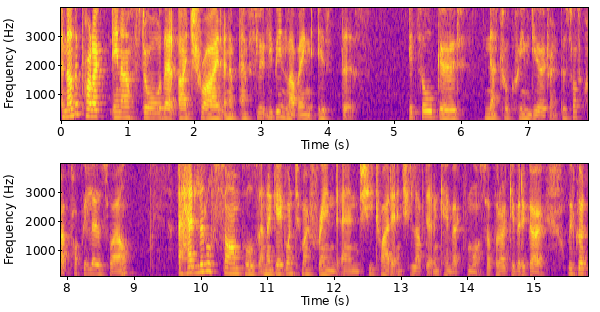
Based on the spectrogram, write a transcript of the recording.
Another product in our store that I tried and I've absolutely been loving is this. It's all good natural cream deodorant. This one's quite popular as well I had little samples and I gave one to my friend and she tried it and she loved it and came back for more so I thought I'd give it a go. We've got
